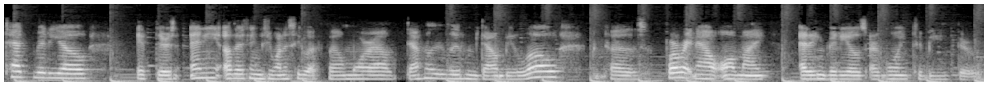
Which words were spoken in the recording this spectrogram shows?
tech video. If there's any other things you want to see with Filmora, definitely leave them down below because for right now all my editing videos are going to be through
